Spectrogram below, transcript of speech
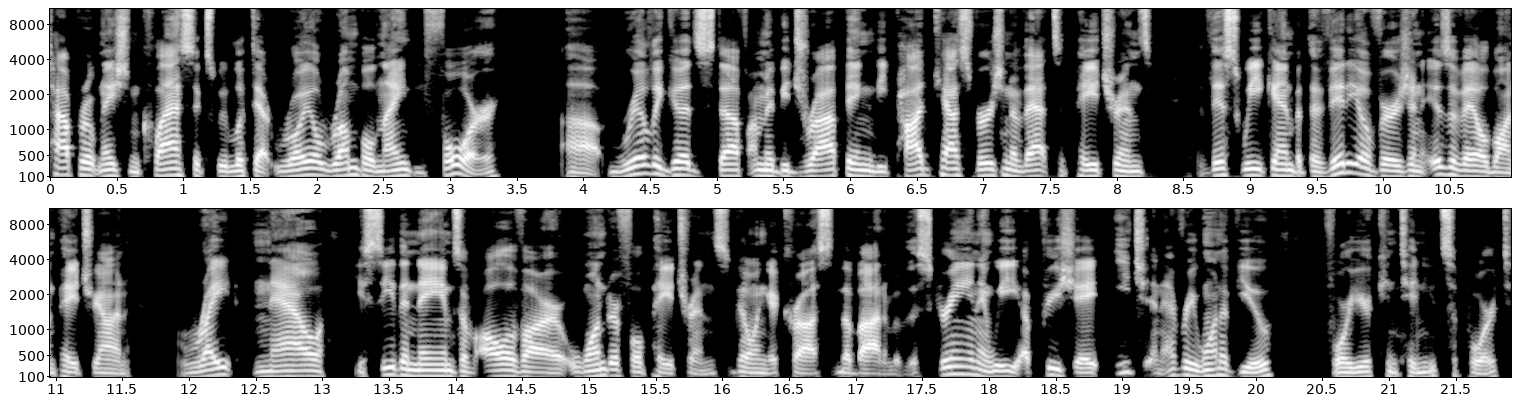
Top Rope Nation Classics. We looked at Royal Rumble 94. Uh, really good stuff. I'm going to be dropping the podcast version of that to patrons this weekend, but the video version is available on Patreon right now. You see the names of all of our wonderful patrons going across the bottom of the screen, and we appreciate each and every one of you for your continued support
